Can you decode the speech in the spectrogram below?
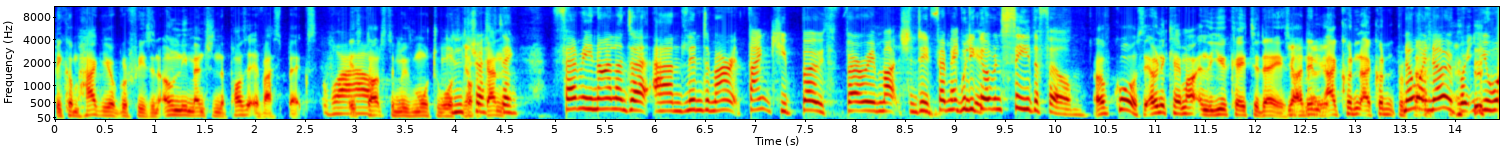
become hagiographies and only mention the positive aspects, wow. it starts to move more towards Interesting. propaganda. Femi Nylander and Linda Marriott, thank you both very much indeed. Femi, thank will you. you. go and see the film? Of course. It only came out in the UK today, so yeah, I didn't. No, yeah. I couldn't. I couldn't. Prepare. No, I know, but you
